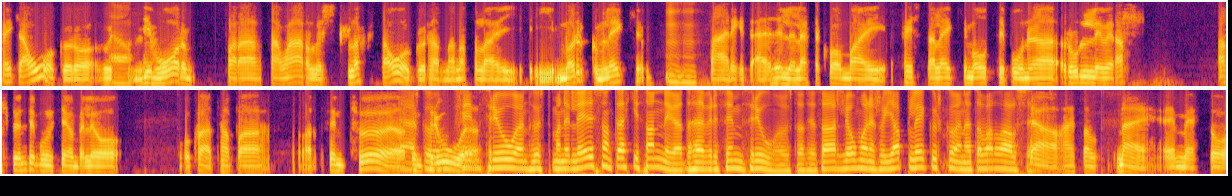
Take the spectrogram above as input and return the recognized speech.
kveikja á okkur og veist, við vorum bara, það var alveg slögt á okkur hérna náttúrulega í, í mörgum leikjum Mhm. það er ekkert eðlilegt að koma í fyrsta leiki móti búin að rulli yfir allt, allt undirbúinistífambili og, og hvað, tapa var það 5-2 eða Ja, sko, 5-3 eða 5-3 en þú veist, mann er leiðsamt ekki þannig að þetta hefði verið 5-3 þú veist, af því að það hljómar eins og jafnleikur sko, en þetta var það alls. Já, þetta, nei, einmitt og,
